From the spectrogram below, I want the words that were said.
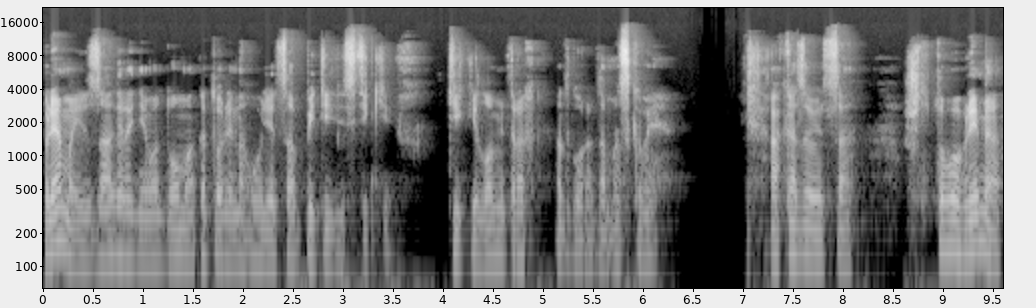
прямо из загородного дома, который находится в 50 километрах от города Москвы. Оказывается, что во время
